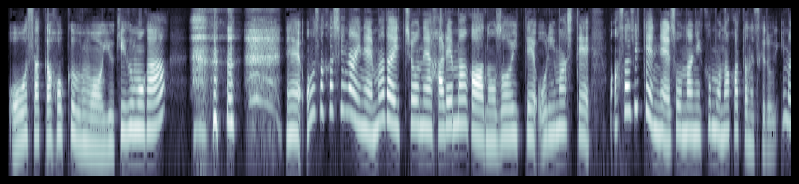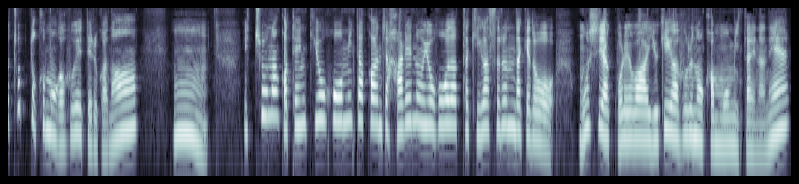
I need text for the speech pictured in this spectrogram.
大阪北部も雪雲が？ね、大阪市内ね、まだ一応ね、晴れ間が覗いておりまして、朝時点ね、そんなに雲なかったんですけど、今ちょっと雲が増えてるかな。うん。一応なんか天気予報を見た感じ晴れの予報だった気がするんだけど、もしやこれは雪が降るのかも、みたいなね。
